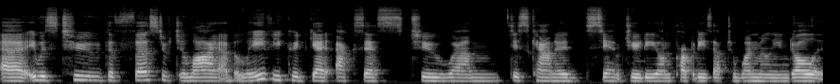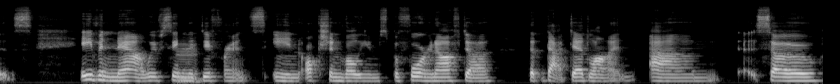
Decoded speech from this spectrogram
uh, it was to the first of July, I believe. You could get access to um, discounted stamp duty on properties up to one million dollars even now we've seen mm. the difference in auction volumes before and after that, that deadline. Um, so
